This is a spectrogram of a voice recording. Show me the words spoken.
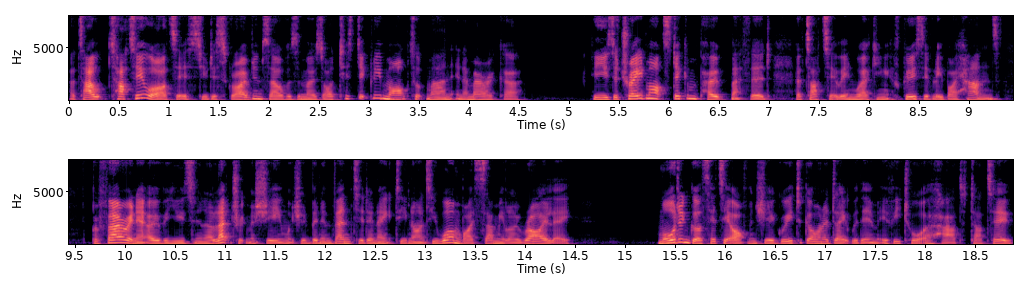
a ta- tattoo artist who described himself as the most artistically marked up man in America. He used a trademark stick and poke method of tattooing, working exclusively by hand, preferring it over using an electric machine which had been invented in 1891 by Samuel O'Reilly. Maud and Gus hit it off and she agreed to go on a date with him if he taught her how to tattoo.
